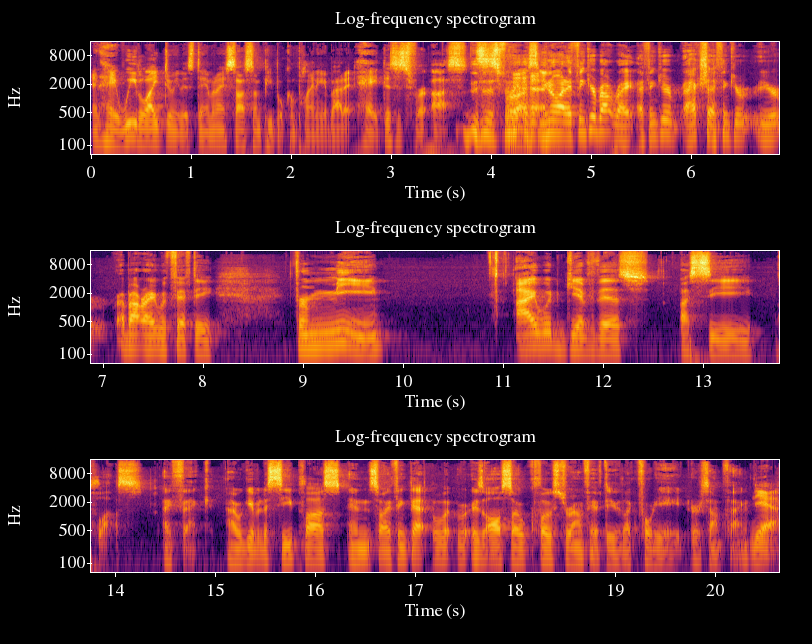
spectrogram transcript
And hey, we like doing this, damn it. I saw some people complaining about it. Hey, this is for us. This is for us. You know what? I think you're about right. I think you're actually. I think you're you're about right with 50. For me, I would give this a C plus. I think I would give it a C plus, and so I think that is also close to around 50, like 48 or something. Yeah.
